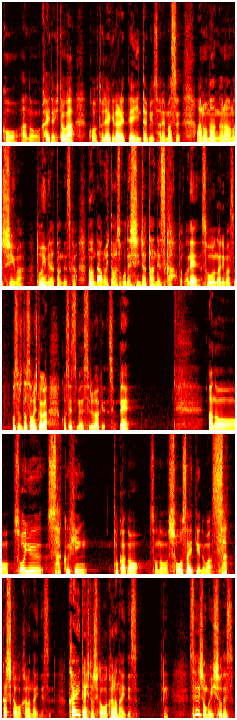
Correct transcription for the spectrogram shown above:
こうあの書いた人がこう取り上げられてインタビューされます。あの漫画のあのシーンはどういう意味だったんですか？なんであの人はそこで死んじゃったんですか？とかねそうなります。そうするとその人がこう説明するわけですよね。あのそういう作品とかのその詳細っていうのは作家しかわからないんです。書いた人しかわからないんです、ね、聖書も一緒です。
